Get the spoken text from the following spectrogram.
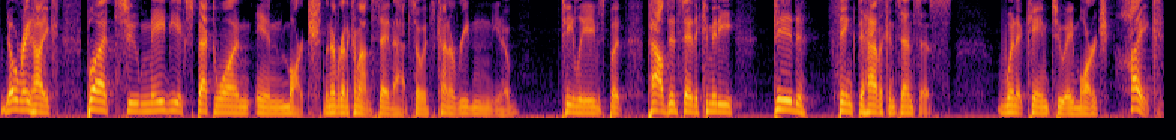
no rate hike, but to maybe expect one in March. They're never going to come out and say that. So it's kind of reading, you know, tea leaves. But Powell did say the committee did think to have a consensus when it came to a March hike.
